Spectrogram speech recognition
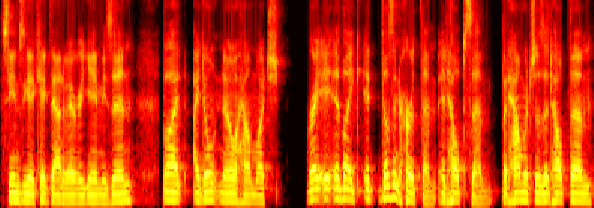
seems to get kicked out of every game he's in. But I don't know how much, right? It, it like it doesn't hurt them. It helps them. But how much does it help them?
